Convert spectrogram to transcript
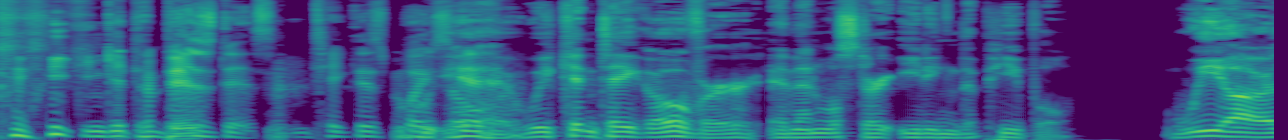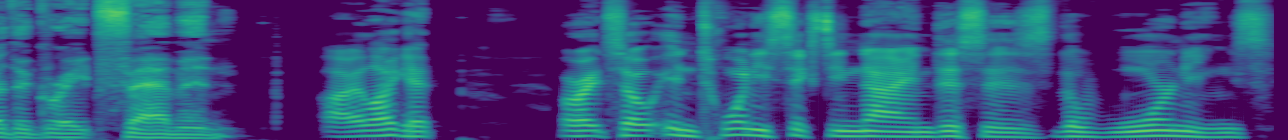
we can get to business and take this place yeah, over. we can take over and then we'll start eating the people. We are the great famine. I like it. All right, so in 2069, this is the warnings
